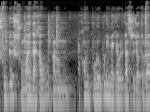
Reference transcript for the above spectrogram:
শ্যুটের সময় দেখাবো, কারণ এখন পুরোপুরি মেকআপের কাজটা যতটা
